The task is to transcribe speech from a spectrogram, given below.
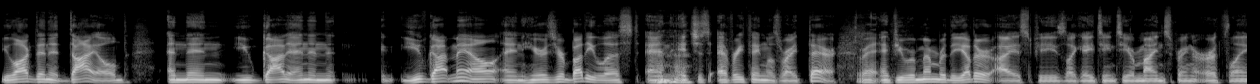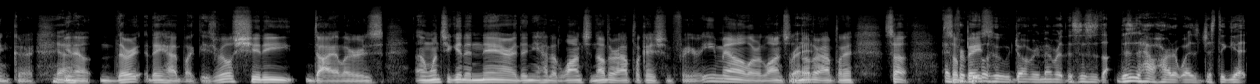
you logged in, it dialed, and then you got in and you've got mail and here's your buddy list and Uh-huh. it just everything was right there. Right. And if you remember the other ISPs like AT&T or Mindspring or Earthlink or Yeah. you know, they they had like these real shitty dialers and once you get in there then you had to launch another application for your email or launch Right. another application. So And so for people who don't remember, this is this is how hard it was just to get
